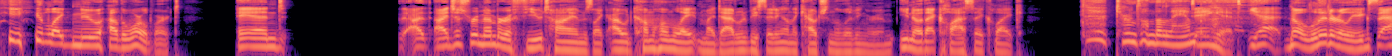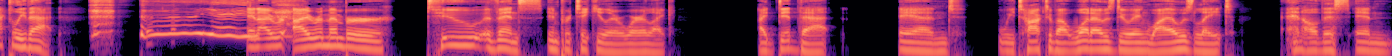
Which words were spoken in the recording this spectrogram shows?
like knew how the world worked and I, I just remember a few times like I would come home late and my dad would be sitting on the couch in the living room. You know, that classic like, Turns on the lamp. dang it. Yeah, no, literally exactly that. Yay. And I, re- I remember two events in particular where like I did that and we talked about what I was doing, why I was late and all this. And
